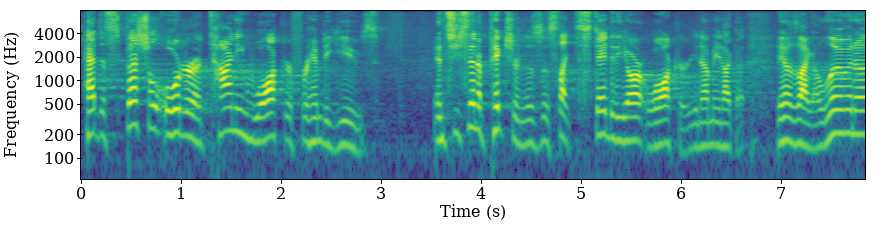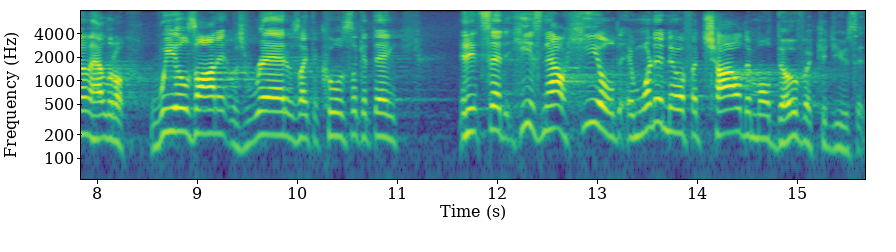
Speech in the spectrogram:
had to special order a tiny walker for him to use. And she sent a picture, and it was this like state of the art walker. You know I mean? Like a, it was like aluminum, it had little wheels on it, it was red, it was like the coolest looking thing. And it said, He is now healed and wanted to know if a child in Moldova could use it.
